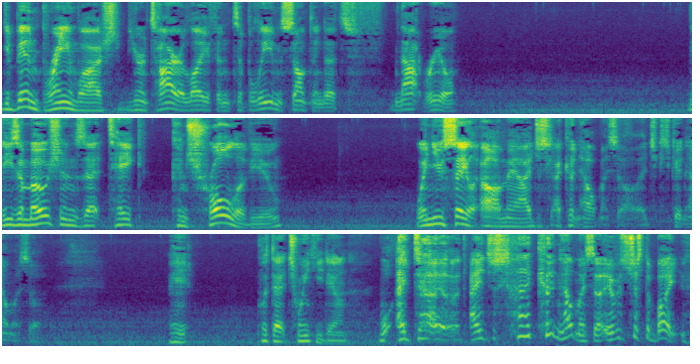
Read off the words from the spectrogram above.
you've been brainwashed your entire life and to believe in something that's not real. These emotions that take control of you when you say like, oh man, I just I couldn't help myself. I just couldn't help myself. Hey, put that Twinkie down. Well, I, uh, I just I couldn't help myself. It was just a bite.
